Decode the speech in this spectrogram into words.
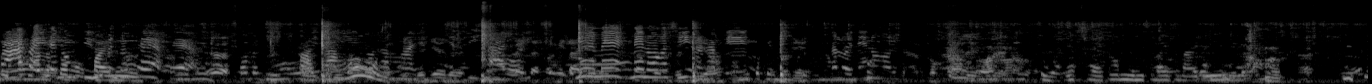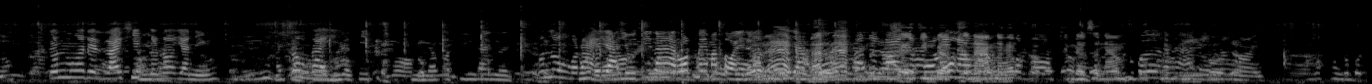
ฟ้าใครให้นมกินเป็นแซ่บฝ่ายย่างนู่นแม่แม่แม่น้องอาชีนะครับเองอร่อยแน่นอนจนมือเด็ดไลฟ์คลิปแล้วเนาะยานิงลงได้อีกอาทิตย์กินแล้วก็ทิ้งได้เลยมันลงมาได้อย่าอยู่ที่หน้ารถแม่มาต่อยเด้ออย่านั่นแม่เคยกินแบบสนามนะครับกินแบบสนาม เบอร์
